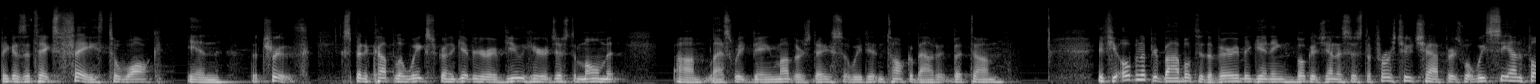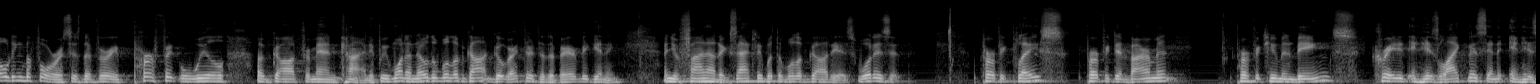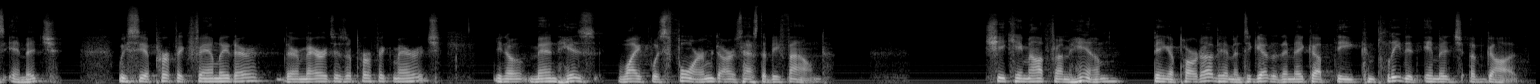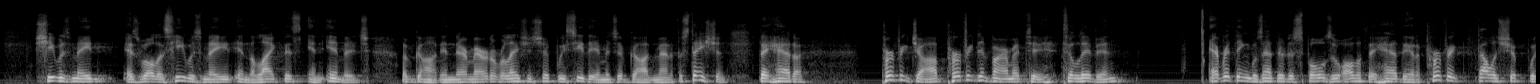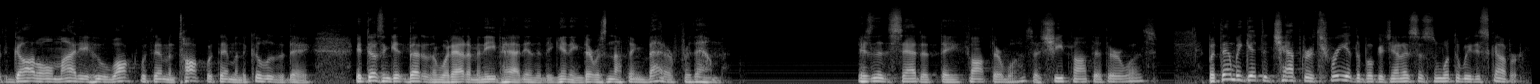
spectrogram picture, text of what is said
because it takes faith to walk in the truth. It's been a couple of weeks. We're going to give you a review here in just a moment. Um, last week being Mother's Day, so we didn't talk about it. But um, if you open up your Bible to the very beginning, book of Genesis, the first two chapters, what we see unfolding before us is the very perfect will of God for mankind. If we want to know the will of God, go right there to the very beginning, and you'll find out exactly what the will of God is. What is it? Perfect place, perfect environment, perfect human beings, created in his likeness and in his image. We see a perfect family there. Their marriage is a perfect marriage. You know, men, his wife was formed, ours has to be found. She came out from him, being a part of him, and together they make up the completed image of God. She was made as well as he was made in the likeness and image of God. In their marital relationship, we see the image of God manifestation. They had a perfect job, perfect environment to, to live in. Everything was at their disposal, all that they had. They had a perfect fellowship with God Almighty who walked with them and talked with them in the cool of the day. It doesn't get better than what Adam and Eve had in the beginning. There was nothing better for them. Isn't it sad that they thought there was, that she thought that there was? But then we get to chapter 3 of the book of Genesis, and what do we discover?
